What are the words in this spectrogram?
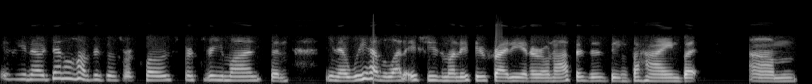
you know, dental offices were closed for three months, and you know we have a lot of issues Monday through Friday in our own offices being behind. But um,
